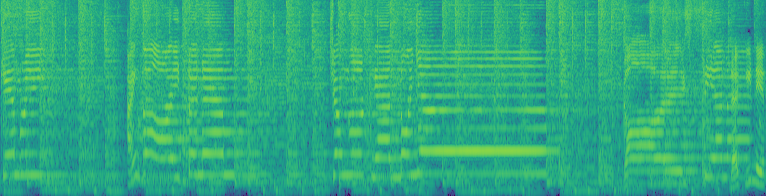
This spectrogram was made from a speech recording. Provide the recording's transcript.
Camry anh gọi tên em. Trong ngút ngàn nỗi nhớ, gọi để kỷ niệm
